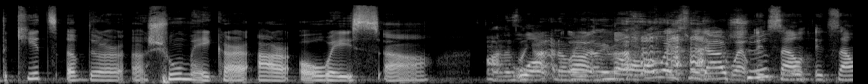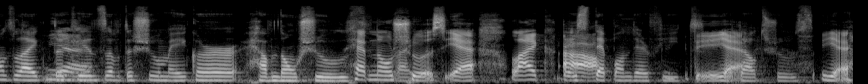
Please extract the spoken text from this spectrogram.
the kids of the shoemaker are always Honestly, well, I don't know. Uh, no, always without well, shoes. It, sound, it sounds like the kids of the shoemaker have no shoes. Have no like, shoes. Yeah, like they uh, step on their feet yeah. without shoes. Yeah,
